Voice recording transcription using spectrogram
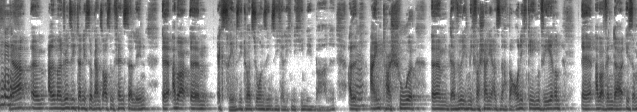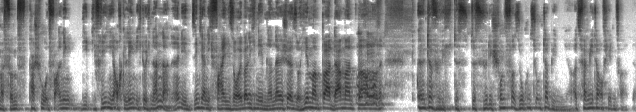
ja, ähm, also man will sich da nicht so ganz aus dem Fenster lehnen, äh, aber ähm, Extremsituationen sind sicherlich nicht hinnehmbar. Ne? Also mhm. ein paar Schuhe, ähm, da würde ich mich wahrscheinlich als Nachbar auch nicht gegen wehren. Äh, aber wenn da, ich sag mal, fünf Paar Schuhe und vor allen Dingen, die, die fliegen ja auch gelegentlich durcheinander, ne? Die sind ja nicht fein säuberlich nebeneinander gestellt, so hier mal ein paar, da mal ein paar. Mhm. Oder, äh, da würde ich, das, das würde ich schon versuchen zu unterbinden, ja. Als Vermieter auf jeden Fall. Ja.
